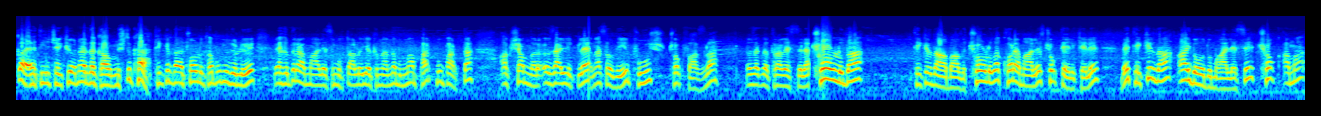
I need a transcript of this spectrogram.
Gayet iyi çekiyor. Nerede kalmıştık? Ha, Tekirdağ Çorlu Tapu Müdürlüğü ve Hıdıra Mahallesi muhtarlığı yakınlarında bulunan park. Bu parkta akşamları özellikle nasıl diyeyim fuhuş çok fazla. Özellikle travestiler. Çorlu'da Tekirdağ'a bağlı Çorlu'da Kore Mahallesi çok tehlikeli. Ve Tekirdağ Aydoğdu Mahallesi çok ama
